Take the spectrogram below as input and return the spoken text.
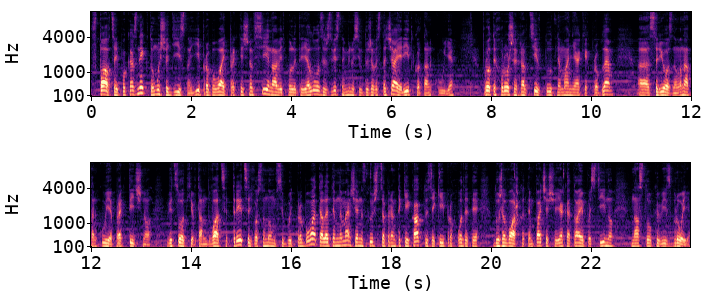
впав цей показник, тому що дійсно її пробувають практично всі, навіть коли ти ялозиш. Звісно, мінусів дуже вистачає, рідко танкує. Проти хороших гравців тут немає ніяких проблем. Е, серйозно, вона танкує практично відсотків там 20-30, в основному всі будуть пробувати, але тим не менш я не скажу, що це прям такий кактус, який проходити дуже важко. Тим паче, що я катаю постійно на стоковій зброї.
